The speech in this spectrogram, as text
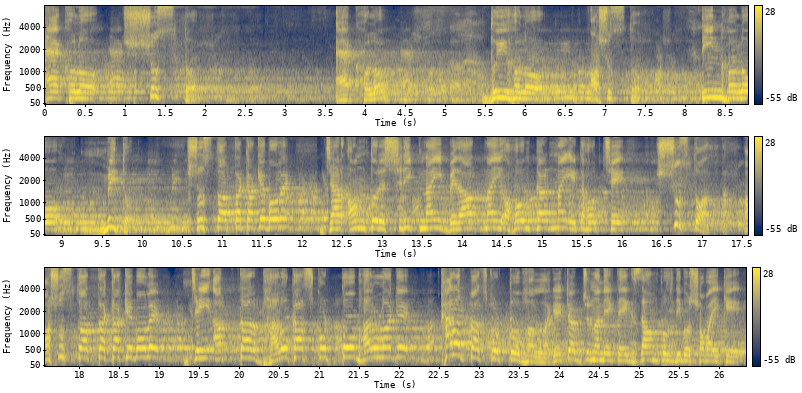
এক হলো সুস্থ। এক হলো দুই হলো অসুস্থ। তিন হলো মৃত। সুস্থ আত্মা কাকে বলে? যার অন্তরে শিরিক নাই, বেদাত নাই, অহংকার নাই, এটা হচ্ছে সুস্থ আত্মা। অসুস্থ আত্মা কাকে বলে? যেই আত্মার ভালো কাজ করতেও ভালো লাগে, খারাপ কাজ করতেও ভালো লাগে। এটার জন্য আমি একটা এক্সাম্পল দিব সবাইকে।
